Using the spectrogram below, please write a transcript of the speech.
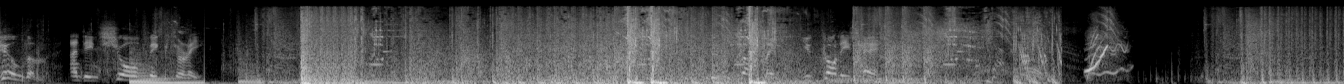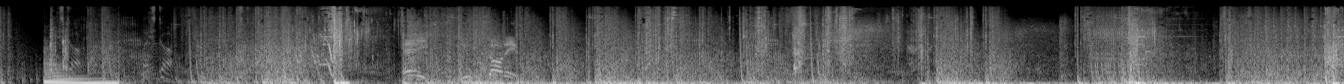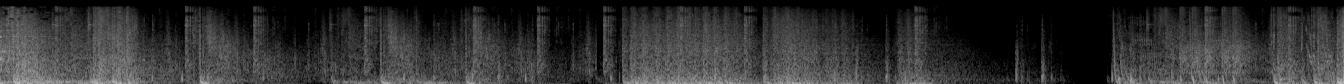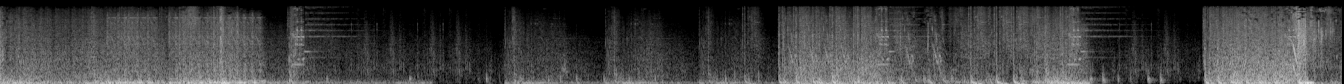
Kill them and ensure victory. Shot, mate. You got his head. Hey, you got him.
